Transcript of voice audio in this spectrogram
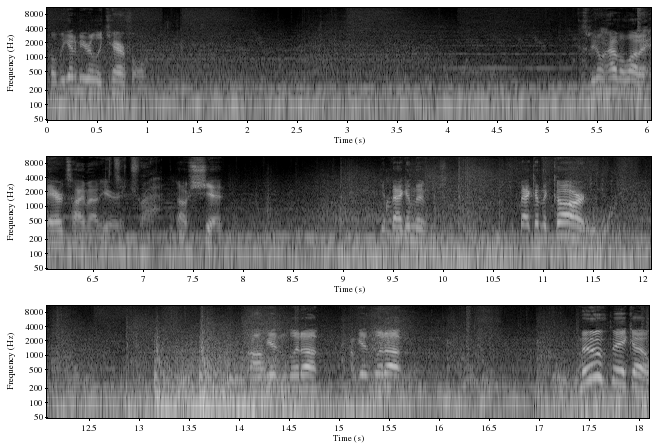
But we gotta be really careful. Because we don't have a lot of airtime out here. Oh shit. Get back in the get back in the car. Oh, I'm getting lit up. I'm getting lit up. Move, Mako!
